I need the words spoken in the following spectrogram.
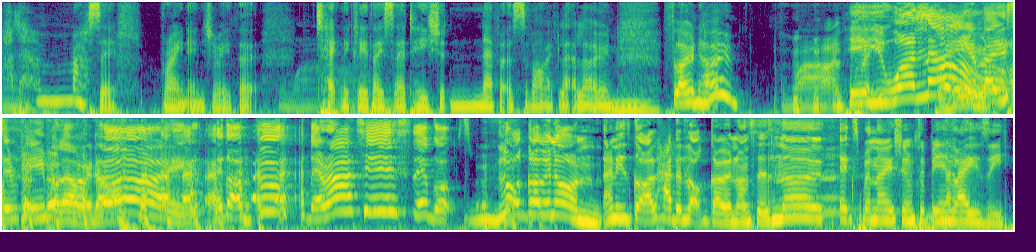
Had a massive brain injury that technically they said he should never have survived, let alone mm. flown home. Wow. And here Pretty- you are Pretty now. amazing people, are we not? Guy. they got a book, they're artists, they've got a lot going on. And he's got had a lot going on. So there's no explanation for being lazy.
